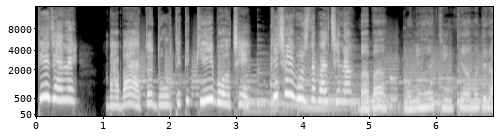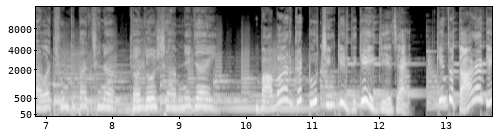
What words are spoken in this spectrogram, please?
কে জানে বাবা এত দূর থেকে কি বলছে? কিছুই বুঝতে পারছি না। বাবা মনে হয় চিঙ্কি আমাদের আওয়াজ শুনতে পাচ্ছে না। চলো সামনে যাই। বাবা আর গাট্টু চিঙ্কির দিকে এগিয়ে যায়। কিন্তু তার আগে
